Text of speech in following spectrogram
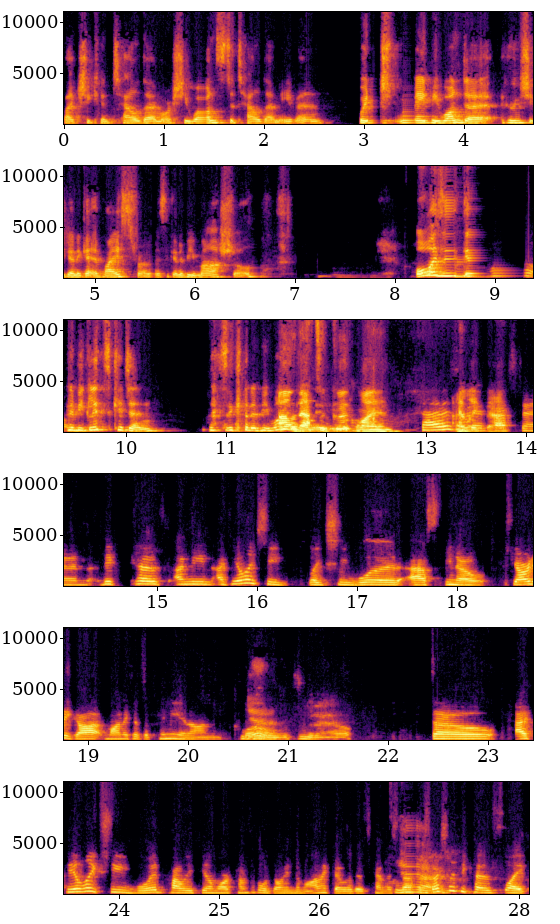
like she can tell them or she wants to tell them even which made me wonder who's she going to get advice from? Is it going to be Marshall? Or is it going to be Glitzkitten? Is it going to be Monica? Oh, that's a good one. That is a like good that. question because I mean, I feel like she like she would ask, you know, she already got Monica's opinion on clothes, yeah. you know. So I feel like she would probably feel more comfortable going to Monica with this kind of stuff, yeah. especially because like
